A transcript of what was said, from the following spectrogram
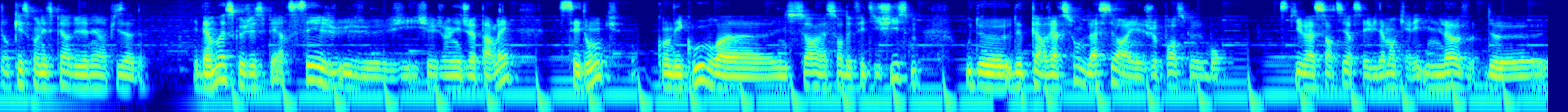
Donc qu'est-ce qu'on espère du dernier épisode? Eh bien moi ce que j'espère, c'est, j'en ai déjà parlé, c'est donc qu'on découvre euh, une sorte, de fétichisme ou de, perversion de la sœur. Et je pense que bon, ce qui va sortir, c'est évidemment qu'elle est in love de.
